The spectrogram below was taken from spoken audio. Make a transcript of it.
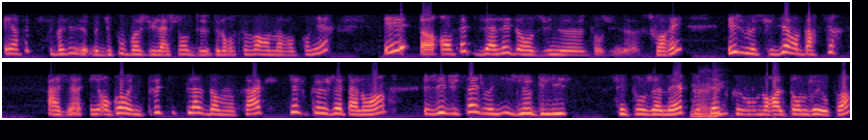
et en fait, ce qui s'est passé, bah, du coup, moi, j'ai eu la chance de, de le recevoir en avant-première. Et euh, en fait, j'allais dans une, dans une soirée et je me suis dit avant de partir, ah, j'ai encore une petite place dans mon sac. Qu'est-ce que j'ai pas loin? J'ai vu ça et je me dis, je glisse. Sait-on jamais Bah Peut-être oui. qu'on aura le temps de jouer ou pas.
